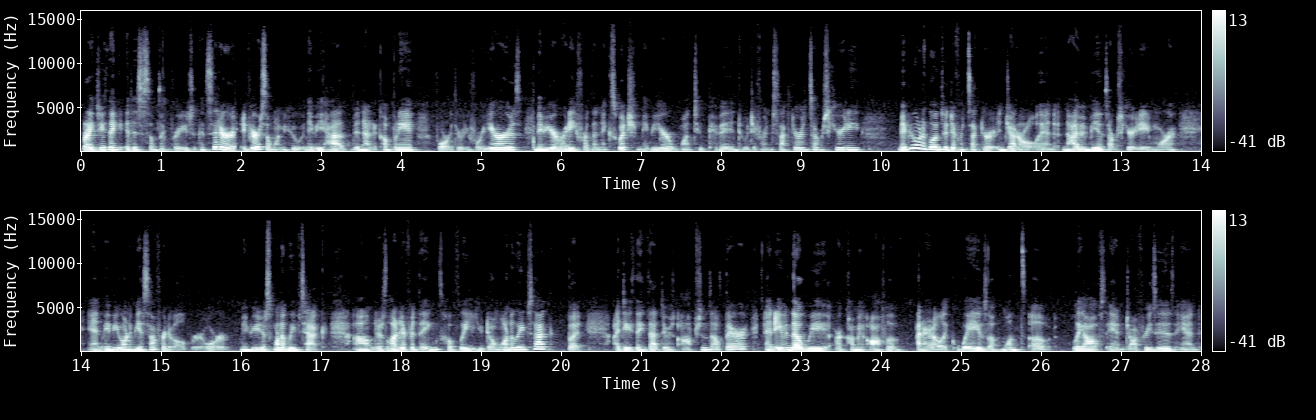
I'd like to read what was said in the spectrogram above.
But I do think it is something for you to consider if you're someone who maybe has been at a company for 34 years, maybe you're ready for the next switch, maybe you want to pivot into a different sector in cybersecurity, maybe you want to go into a different sector in general and not even be in cybersecurity anymore. And maybe you want to be a software developer or maybe you just want to leave tech. Um, there's a lot of different things. Hopefully you don't want to leave tech but i do think that there's options out there. And even though we are coming off of i don't know like waves of months of layoffs and job freezes and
